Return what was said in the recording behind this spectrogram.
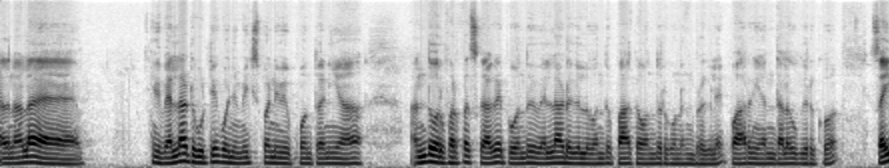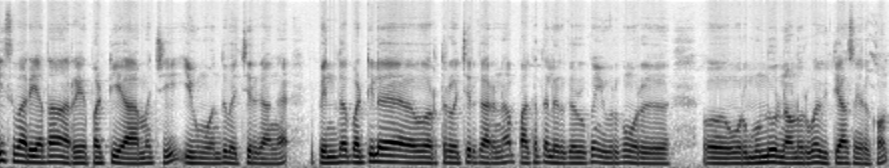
அதனால் இது வெள்ளாட்டு கொஞ்சம் மிக்ஸ் பண்ணி வைப்போம் தனியாக அந்த ஒரு பர்பஸ்க்காக இப்போ வந்து வெள்ளாடுகள் வந்து பார்க்க வந்திருக்கோம் நண்பர்களே. பாருங்கள் எந்த அளவுக்கு இருக்கும் சைஸ் வாரியாக தான் ரே பட்டி அமைச்சு இவங்க வந்து வச்சுருக்காங்க. இப்போ இந்த பட்டியில் ஒருத்தர் வச்சுருக்காருன்னா பக்கத்தில் இருக்கிறவருக்கும் இவருக்கும் ஒரு ஒரு முந்நூறு நானூறுரூவா வித்தியாசம் இருக்கும்.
